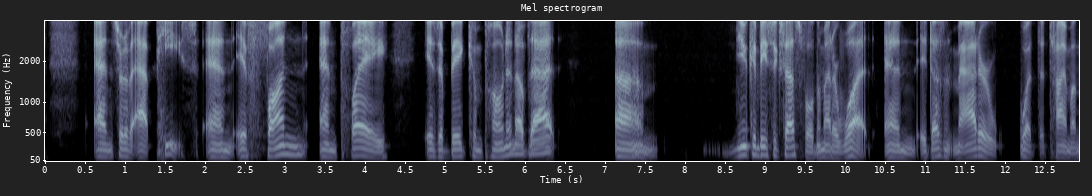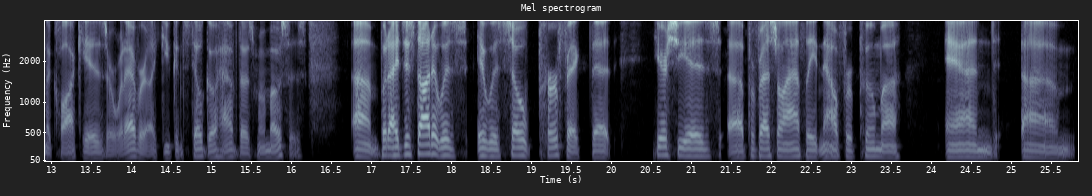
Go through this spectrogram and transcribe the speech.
and sort of at peace. And if fun and play is a big component of that um you can be successful no matter what. And it doesn't matter what the time on the clock is or whatever like you can still go have those mimosas. Um, but i just thought it was it was so perfect that here she is a professional athlete now for puma and um,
